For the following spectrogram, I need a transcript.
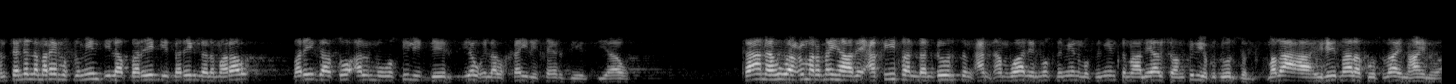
inta lalamare muslimiinta ila ariiqi dariiq lalamaraw dariigaas oo almuusili deersiyaw ila alkhayri khayr deersiyaw kana huwa cumar may haaday cafifan lan can amwaali lmuslimiin muslimiinta maaliyaalsho antidiyo ka doorsan madaxa iri maala kuusadaay mahayn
